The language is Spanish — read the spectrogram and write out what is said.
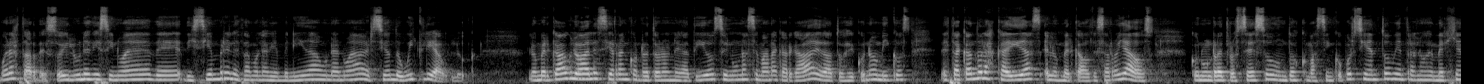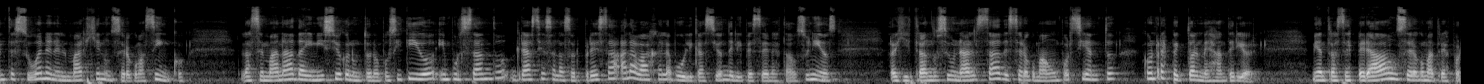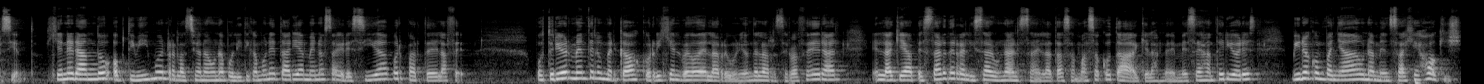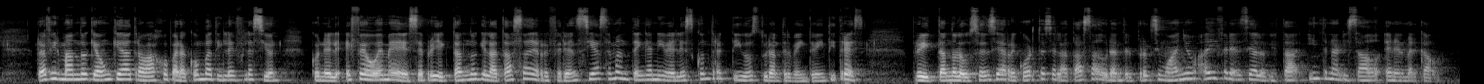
Buenas tardes, hoy lunes 19 de diciembre les damos la bienvenida a una nueva versión de Weekly Outlook. Los mercados globales cierran con retornos negativos en una semana cargada de datos económicos, destacando las caídas en los mercados desarrollados, con un retroceso de un 2,5%, mientras los emergentes suben en el margen un 0,5%. La semana da inicio con un tono positivo, impulsando gracias a la sorpresa a la baja en la publicación del IPC en Estados Unidos, registrándose un alza de 0,1% con respecto al mes anterior mientras se esperaba un 0,3%, generando optimismo en relación a una política monetaria menos agresiva por parte de la Fed. Posteriormente, los mercados corrigen luego de la reunión de la Reserva Federal, en la que, a pesar de realizar un alza en la tasa más acotada que las meses anteriores, vino acompañada de un mensaje hawkish, reafirmando que aún queda trabajo para combatir la inflación, con el FOMS proyectando que la tasa de referencia se mantenga en niveles contractivos durante el 2023 proyectando la ausencia de recortes en la tasa durante el próximo año, a diferencia de lo que está internalizado en el mercado.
